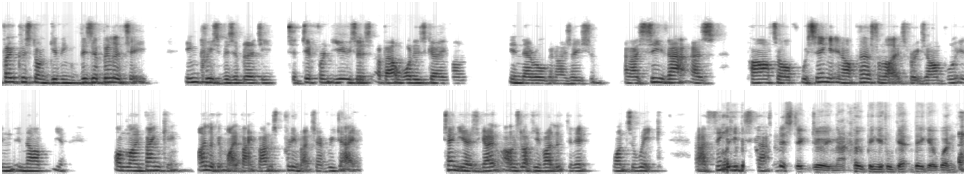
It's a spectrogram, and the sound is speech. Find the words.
focused on giving visibility, increased visibility to different users about what is going on in their organization. And I see that as part of we're seeing it in our personal lives, for example, in in our you know, online banking. I look at my bank balance pretty much every day. 10 years ago, I was lucky if I looked at it once a week. I think you it's optimistic that... doing that, hoping it'll get bigger when.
